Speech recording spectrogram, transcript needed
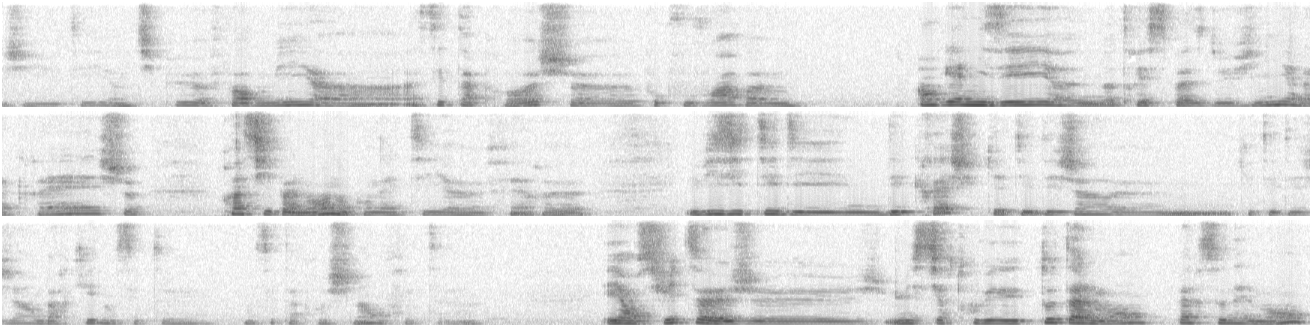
j'ai été un petit peu formée à, cette approche euh, pour pouvoir organiser notre espace de vie à la crèche, principalement. Donc, on a été faire visiter des, crèches qui étaient déjà, qui étaient déjà embarquées dans cette dans cette approche-là, en fait. Et ensuite, euh, je, me suis retrouvée totalement, personnellement.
